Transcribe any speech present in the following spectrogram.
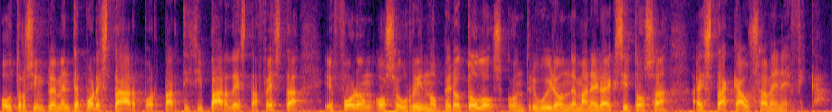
outros simplemente por estar, por participar desta festa e foron o seu ritmo, pero todos contribuíron de maneira exitosa a esta causa benéfica.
